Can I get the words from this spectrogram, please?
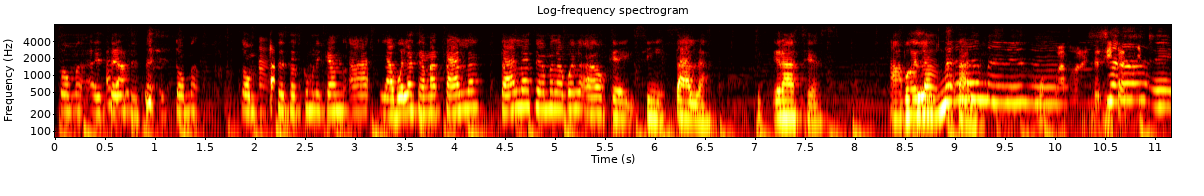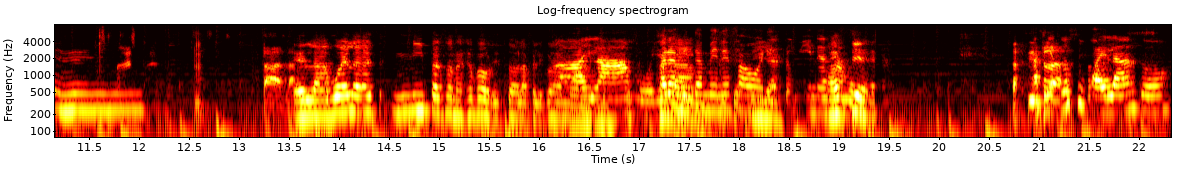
Toma, espérense, espérense, toma. Toma, te estás comunicando. Ah, la abuela se llama Tala. Tala se llama la abuela. Ah, ok, sí, Tala. Gracias. Abuela Tala. Cuando necesitas. Tala. El abuela es mi personaje favorito de la película de Ay, la amo. Para mí también es favorito. Así es. Así Haciendo su bailando.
